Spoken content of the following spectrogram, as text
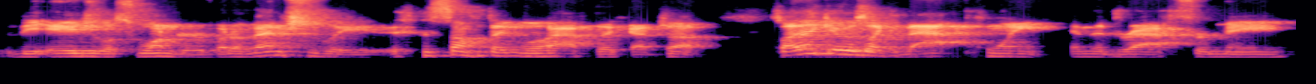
the ageless wonder, but eventually something will have to catch up. So I think it was like that point in the draft for me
